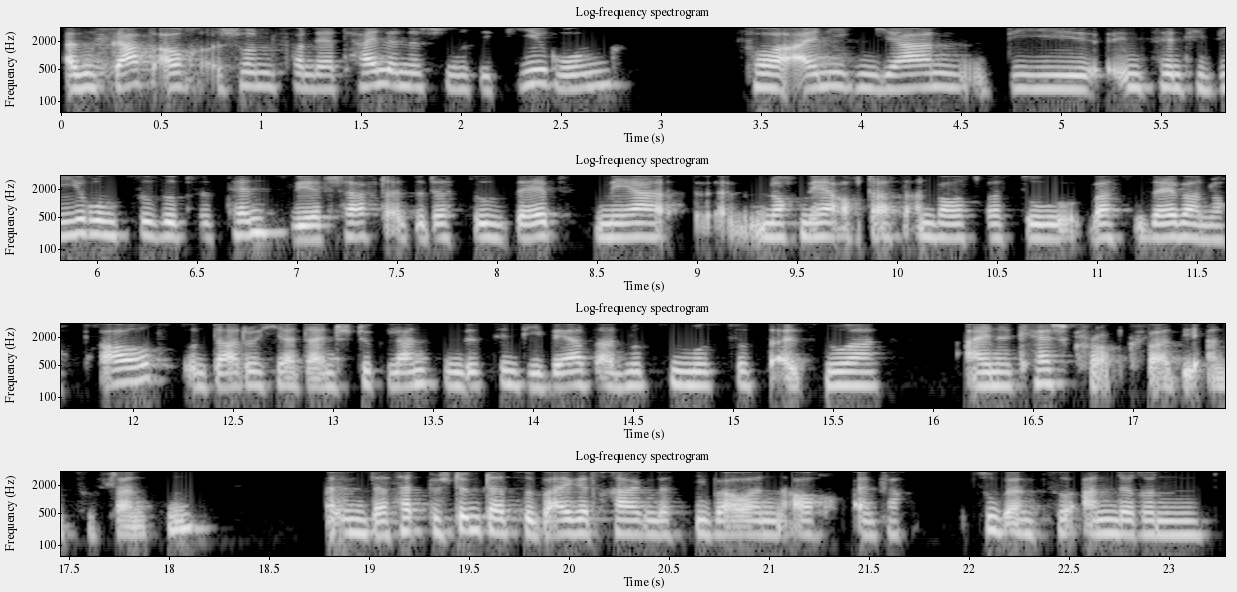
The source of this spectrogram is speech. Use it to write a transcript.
Also es gab auch schon von der thailändischen Regierung vor einigen Jahren die Incentivierung zur Subsistenzwirtschaft, also dass du selbst mehr, noch mehr auch das anbaust, was du, was du selber noch brauchst und dadurch ja dein Stück Land ein bisschen diverser nutzen musstest, als nur eine Cash Crop quasi anzupflanzen. Ähm, das hat bestimmt dazu beigetragen, dass die Bauern auch einfach Zugang zu anderen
